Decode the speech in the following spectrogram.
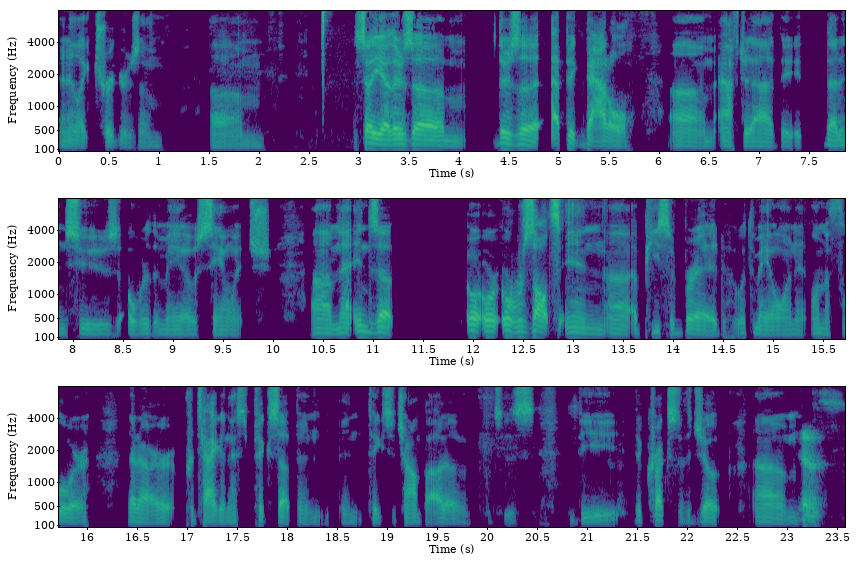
and it like triggers him. Um, so yeah, there's um there's a epic battle um, after that. They that ensues over the mayo sandwich. Um, that ends up or, or, or results in uh, a piece of bread with mayo on it on the floor that our protagonist picks up and, and takes a chomp out of, which is the the crux of the joke. Um, Yes.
